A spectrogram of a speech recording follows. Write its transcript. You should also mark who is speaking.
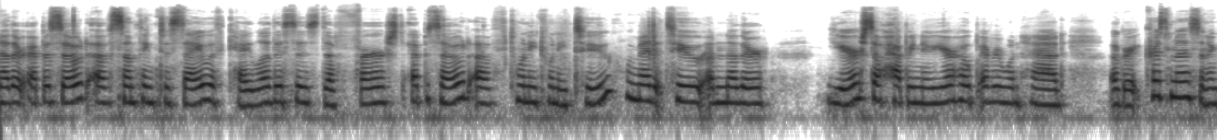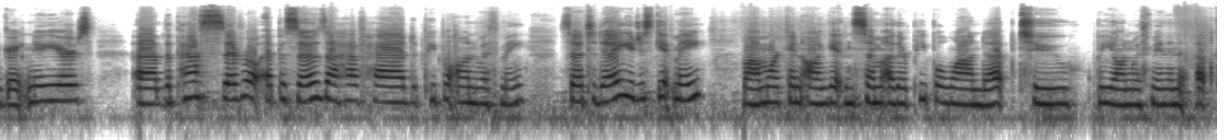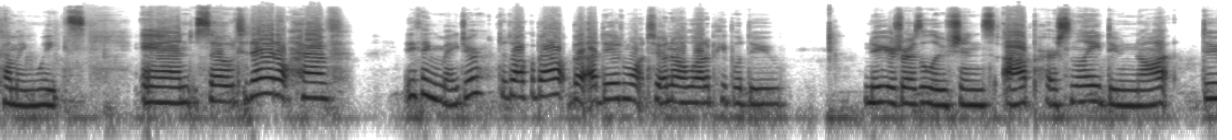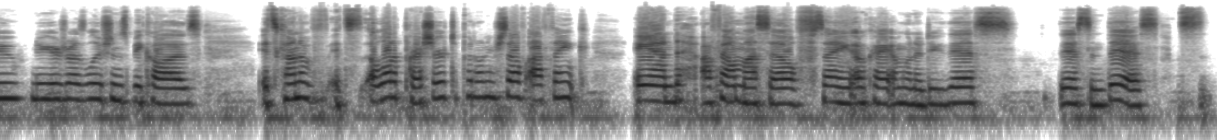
Speaker 1: another episode of Something to Say with Kayla. This is the first episode of 2022. We made it to another year, so Happy New Year. Hope everyone had a great Christmas and a great New Year's. Um, the past several episodes, I have had people on with me. So today, you just get me. I'm working on getting some other people lined up to be on with me in the upcoming weeks. And so today, I don't have anything major to talk about, but I did want to. I know a lot of people do New Year's resolutions. I personally do not do New Year's resolutions because it's kind of it's a lot of pressure to put on yourself, I think. And I found myself saying, "Okay, I'm going to do this, this and this."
